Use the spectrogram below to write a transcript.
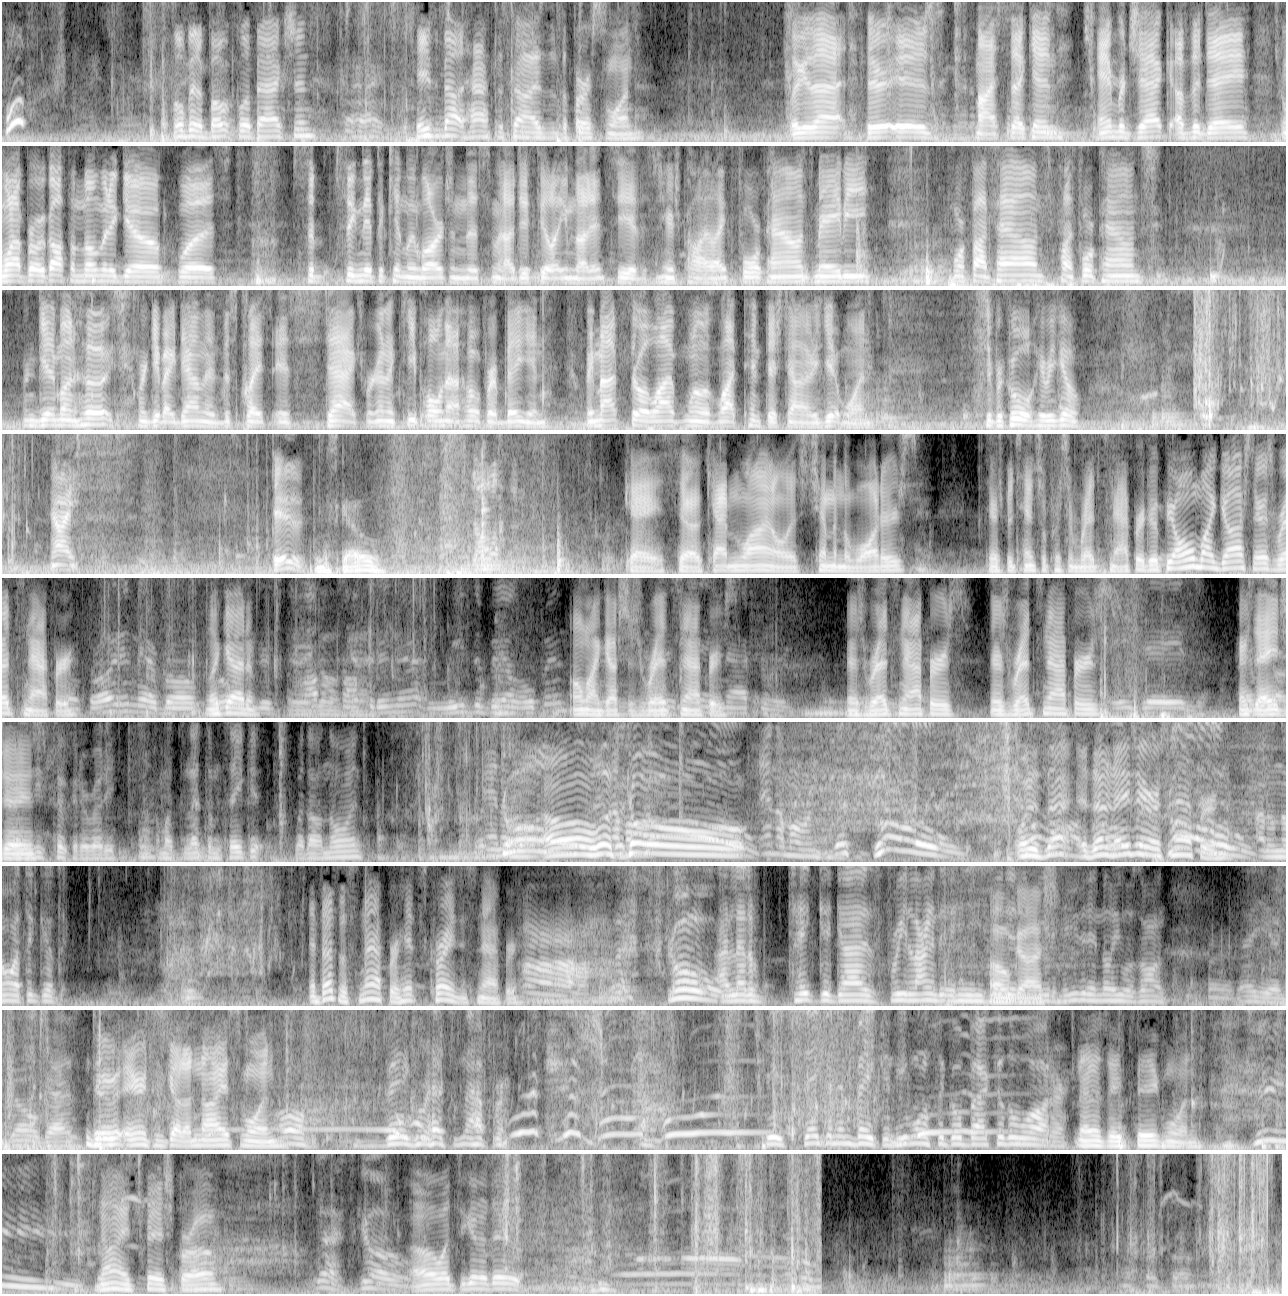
Whoop! A little bit of boat flip action. He's about half the size of the first one. Look at that. There is my second amberjack of the day. The one I broke off a moment ago was significantly larger than this one. I do feel like, even though I didn't see it, this one here's probably like four pounds, maybe. Four or five pounds, probably four pounds. We're gonna get him unhooked. We're gonna get back down there. This place is stacked. We're gonna keep holding out hope for a big one. We might throw a live, one of those live pinfish down there to get one. Super cool. Here we go. Nice. Dude, Let's go. it's awesome. Okay, so Captain Lionel is chumming the waters. There's potential for some red snapper to appear. Oh my gosh, there's red snapper. Throw it in there, bro. Look Throw at him. Just There you top- go, toss guys. it in there and leave the bail open. Oh my gosh, there's red Let it stay snappers. There's red snappers. There's red snappers. AJs, There's There we guys. AJ's. He took it already. I'm gonna let them take it without knowing. And go. I'm. Oh, let's go! And I'm on. Let's go. What is that? Is that an AJ or a snapper? I don't know. I think it's. If that's a snapper, it's crazy snapper. Ah, let's go. I let him take it, guys. Free lined it. And he, he Oh, didn't, gosh. He, he didn't know he was on. There you go, guys. Dude, Arinton's got a nice one. Oh, big red snapper. Look at that, boy. He's shaking and baking. He wants to go back to the water. That is a big one. Jeez. Nice fish, bro. Let's go. Oh, what's he gonna do?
